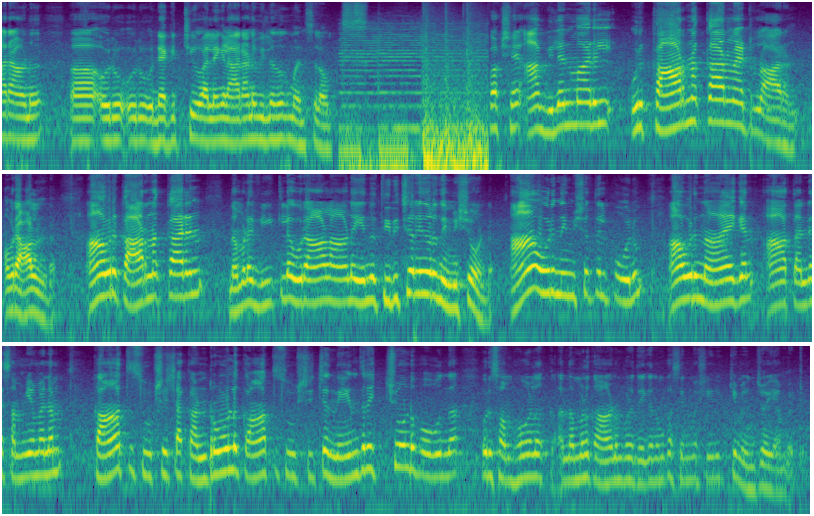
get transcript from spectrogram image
ആരാണ് ഒരു ഒരു നെഗറ്റീവ് അല്ലെങ്കിൽ ആരാണ് വില്ലൻ നമുക്ക് മനസ്സിലാവും. പക്ഷേ ആ വില്ലന്മാരിൽ ഒരു കാരണക്കാരനായിട്ടുള്ള ആരാണ് ഒരാളുണ്ട്. ആ ഒരു കാരണക്കാരൻ നമ്മുടെ വീട്ടിലെ ഒരാളാണ് എന്ന് തിരിച്ചറിയുന്ന ഒരു നിമിഷമുണ്ട്. ആ ഒരു നിമിഷത്തിൽ പോലും ആ ഒരു നായകൻ ആ തന്റെ സംയമനം കാത്തു സൂക്ഷിച്ച് ആ കൺട്രോൾ കാത്തു സൂക്ഷിച്ച് നിയന്ത്രിച്ചുകൊണ്ട് പോകുന്ന ഒരു സംഭവങ്ങൾ നമ്മൾ കാണുമ്പോഴത്തേക്ക് നമുക്ക് സിനിമ ശരിക്കും എൻജോയ് ചെയ്യാൻ പറ്റും.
